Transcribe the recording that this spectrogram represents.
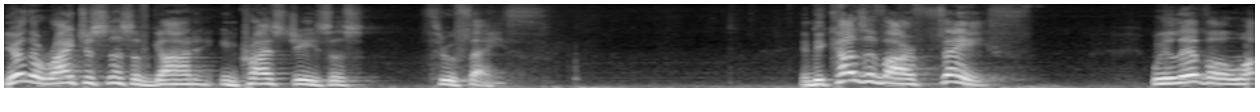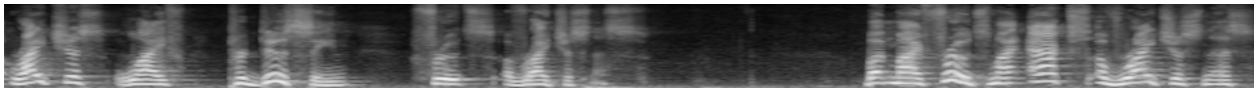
You're the righteousness of God in Christ Jesus through faith. And because of our faith, we live a righteous life producing fruits of righteousness. But my fruits, my acts of righteousness,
